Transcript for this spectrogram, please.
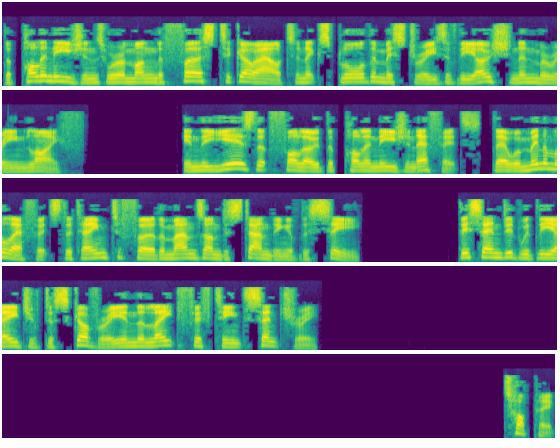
The Polynesians were among the first to go out and explore the mysteries of the ocean and marine life. In the years that followed the Polynesian efforts, there were minimal efforts that aimed to further man's understanding of the sea. This ended with the Age of Discovery in the late 15th century. Topic:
